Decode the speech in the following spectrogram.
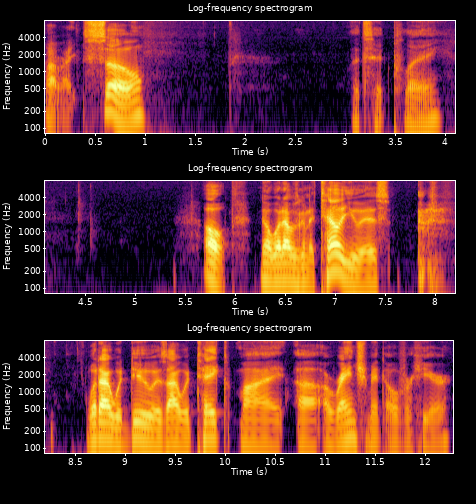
All right. So let's hit play. Oh, no, what I was going to tell you is what I would do is I would take my uh, arrangement over here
